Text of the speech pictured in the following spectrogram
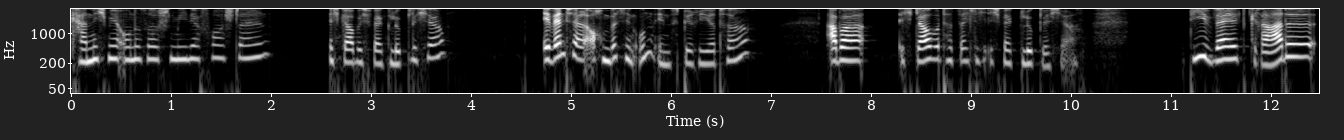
kann ich mir ohne Social Media vorstellen. Ich glaube, ich wäre glücklicher. Eventuell auch ein bisschen uninspirierter. Aber ich glaube tatsächlich, ich wäre glücklicher. Die Welt gerade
